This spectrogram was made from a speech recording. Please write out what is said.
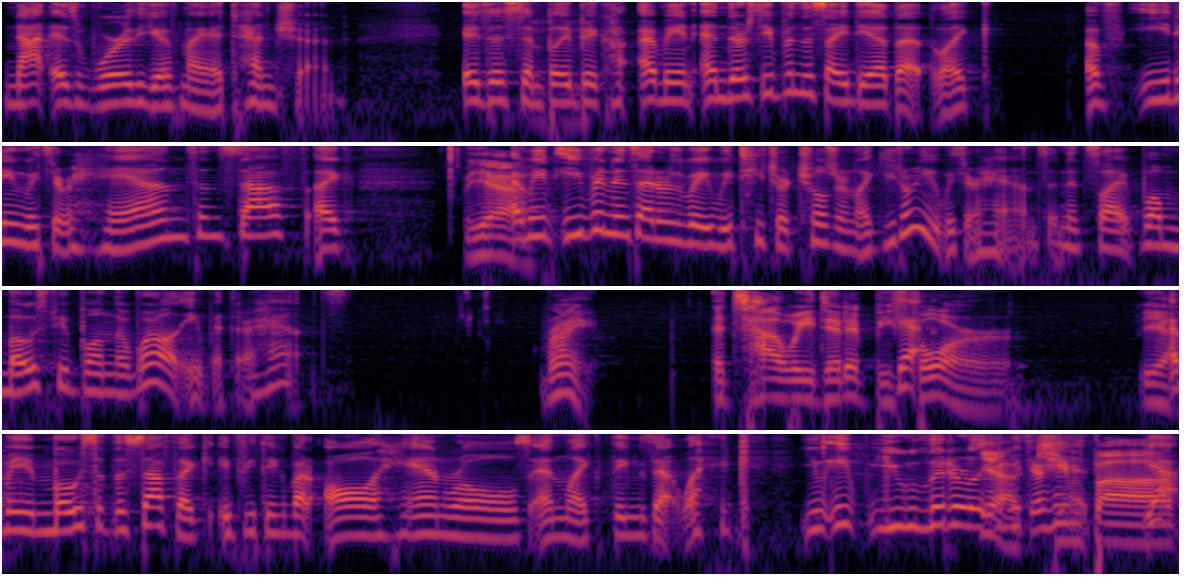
not as worthy of my attention? Is it simply mm-hmm. because i mean and there's even this idea that like of eating with your hands and stuff like yeah. I mean, even inside of the way we teach our children, like you don't eat with your hands, and it's like, well, most people in the world eat with their hands. right. It's how we did it before. Yeah. I mean, most of the stuff, like if you think about all hand rolls and like things that like you eat, you literally yeah eat with your hands. Yeah.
